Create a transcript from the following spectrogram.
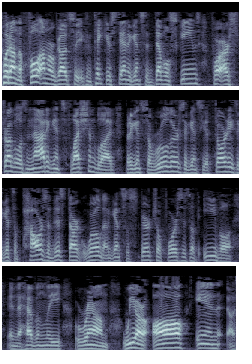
Put on the full armor of God so that you can take your stand against the devil's schemes, for our struggle is not against flesh and blood, but against the rulers, against the authorities, against the powers of this dark world, and against the spiritual forces of evil in the heavenly realm. We are all in a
